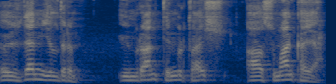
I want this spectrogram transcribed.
Özlem Yıldırım, Ümran Temürtaş, Asuman Kaya.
